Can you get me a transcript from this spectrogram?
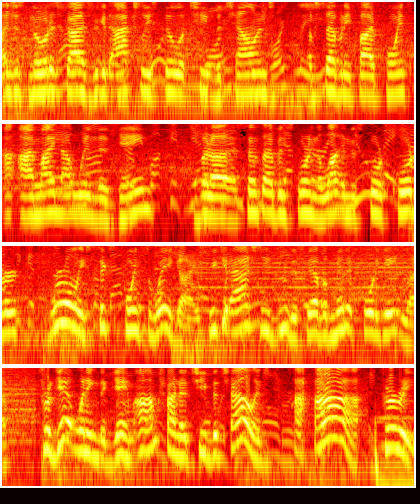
I just noticed, guys, we could actually still achieve the challenge of 75 points. I, I might not win this game, but uh, since I've been scoring a lot in this fourth quarter, we're only six points away, guys. We could actually do this. We have a minute 48 left. Forget winning the game. I'm trying to achieve the challenge. Haha! Curry,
